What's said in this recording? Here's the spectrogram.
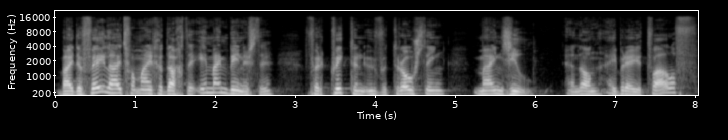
Bij de veelheid van mijn gedachten in mijn binnenste verkwikten uw vertroosting mijn ziel. En dan Hebreeën 12,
